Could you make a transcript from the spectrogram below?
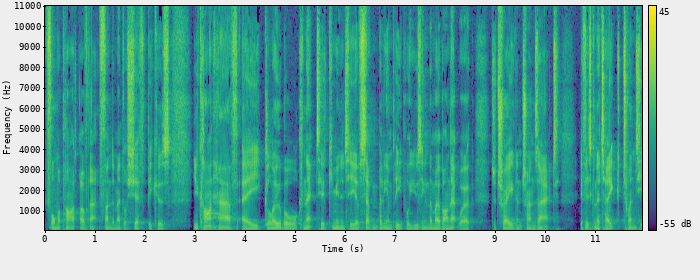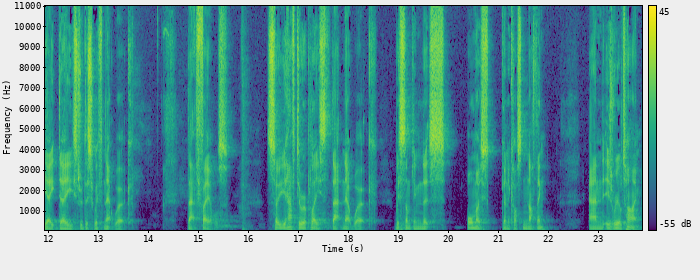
form a part of that fundamental shift because you can't have a global connected community of 7 billion people using the mobile network to trade and transact if it's going to take 28 days through the Swift network, that fails. So you have to replace that network with something that's almost going to cost nothing and is real time.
